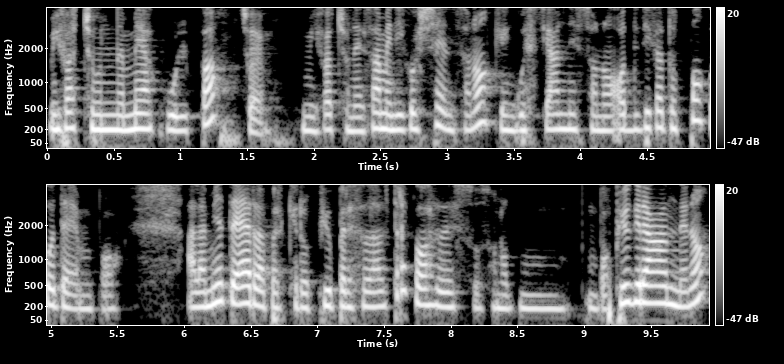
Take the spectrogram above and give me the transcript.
mi faccio un mea culpa, cioè mi faccio un esame di coscienza, no? Che in questi anni sono, ho dedicato poco tempo alla mia terra perché ero più presa da altre cose, adesso sono un, un po' più grande, no?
